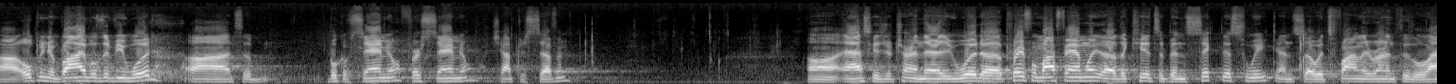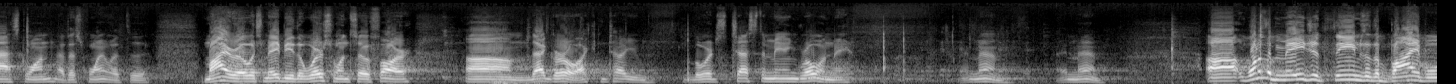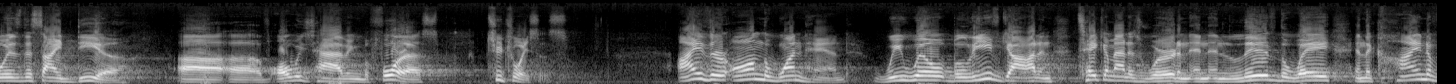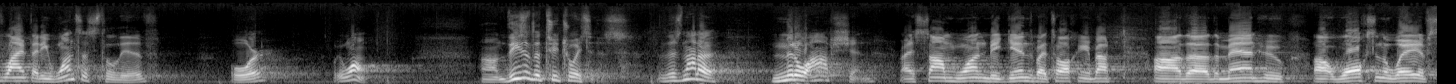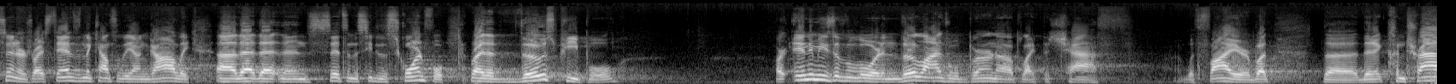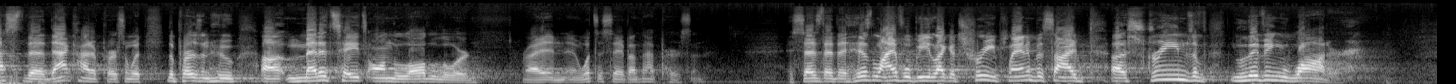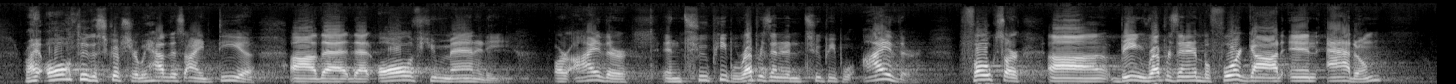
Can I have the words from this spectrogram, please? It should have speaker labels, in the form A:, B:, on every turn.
A: Uh, open your Bibles if you would uh, to the book of Samuel, 1 Samuel, chapter 7. Uh, ask as you turn there, you would uh, pray for my family. Uh, the kids have been sick this week, and so it's finally running through the last one at this point with the Myra, which may be the worst one so far. Um, that girl, I can tell you, the Lord's testing me and growing me. Amen. Amen. Uh, one of the major themes of the Bible is this idea uh, of always having before us two choices. Either, on the one hand, we will believe God and take Him at His word and, and, and live the way and the kind of life that He wants us to live, or we won't. Um, these are the two choices. There's not a middle option. Right? Psalm 1 begins by talking about uh, the, the man who uh, walks in the way of sinners, right? Stands in the council of the ungodly, uh, that, that then sits in the seat of the scornful, right? That those people are enemies of the Lord and their lives will burn up like the chaff with fire. But the, then it contrasts the, that kind of person with the person who uh, meditates on the law of the Lord, right? And, and what's it say about that person? It says that, that his life will be like a tree planted beside uh, streams of living water. Right? All through the scripture, we have this idea uh, that, that all of humanity are either in two people, represented in two people. Either folks are uh, being represented before God in Adam,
